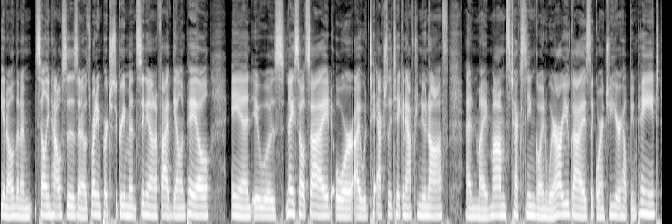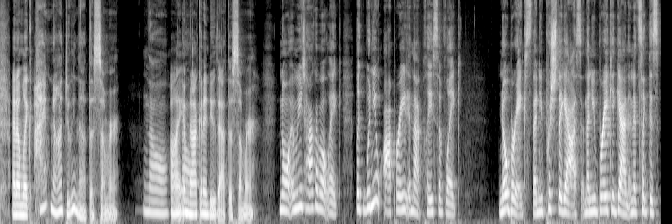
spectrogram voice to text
you know, then I'm selling houses and I was writing purchase agreements, sitting on a five gallon pail, and it was nice outside. Or I would ta- actually take an afternoon off, and my mom's texting, going, "Where are you guys? Like, why aren't you here helping paint?" And I'm like, "I'm not doing that this summer. No I am not going to do that this summer." No, and we talk about like like when you operate in that place of like no brakes, then you push the gas and then you brake again and it's like this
